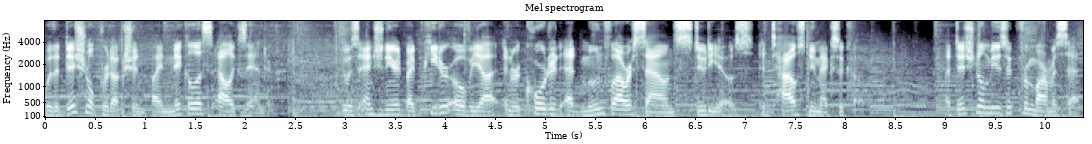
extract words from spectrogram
with additional production by Nicholas Alexander. It was engineered by Peter Oviat and recorded at Moonflower Sounds Studios in Taos, New Mexico. Additional music from Marmoset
